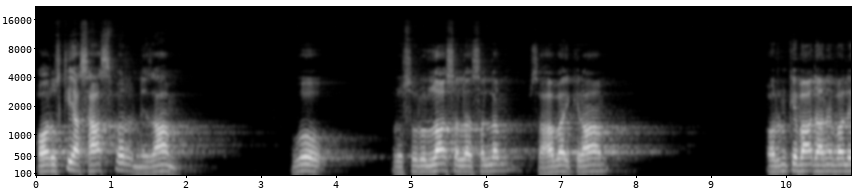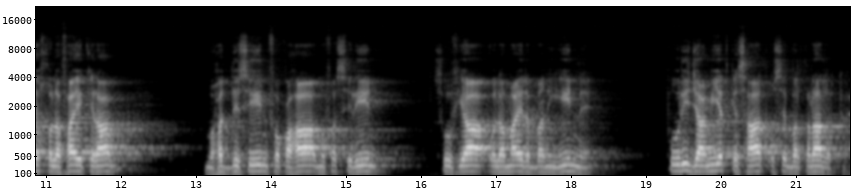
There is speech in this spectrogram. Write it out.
اور اس کی اساس پر نظام، وہ رسول اللہ صلی اللہ علیہ وسلم، صحابہ کرام اور ان کے بعد آنے والے خلفۂ کرام، محدثین فقہ مفصرین صوفیہ علماء ربانیین نے پوری جامعت کے ساتھ اسے برقرار رکھا ہے۔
